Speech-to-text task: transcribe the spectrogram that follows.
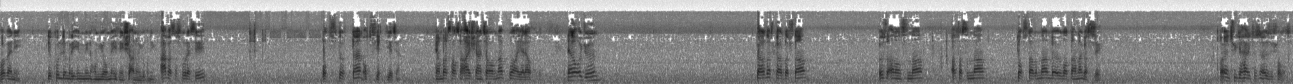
və bəni likulli mri'in minhum yevmə izin şə'nun yuğni. Əbəsə surəsi 34-dən 37-yəcən. Peyğəmbər salsın Ayşənin cavabına bu ayələ oxudu. Yəni o gün qardaş qardaşdan öz anasından, atasından, dostlarından və övladlarından qaçacaq. O yəni çünki hər kəsin öz işi olacaq.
